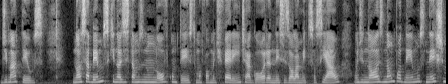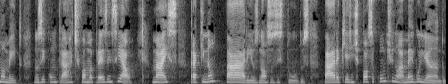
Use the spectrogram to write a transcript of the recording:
de Mateus. Nós sabemos que nós estamos em um novo contexto, uma forma diferente agora, nesse isolamento social, onde nós não podemos, neste momento, nos encontrar de forma presencial. Mas, para que não pare os nossos estudos, para que a gente possa continuar mergulhando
